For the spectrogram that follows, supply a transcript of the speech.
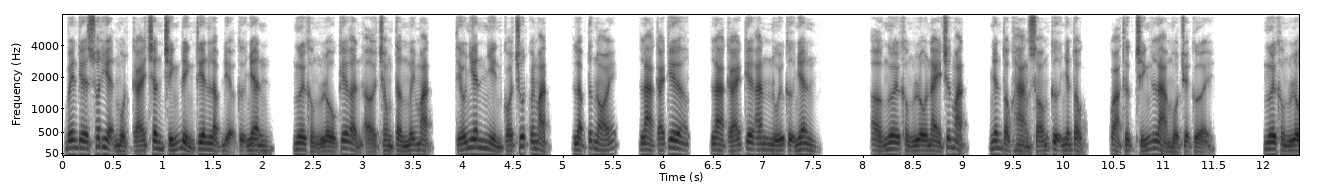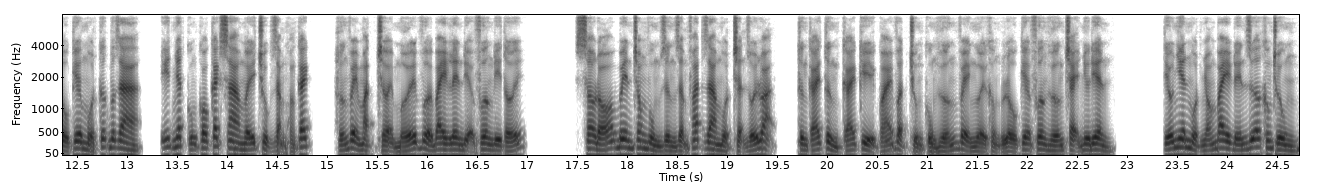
Bên kia xuất hiện một cái chân chính đỉnh tiên lập địa cự nhân, người khổng lồ kia ẩn ở trong tầng mây mặt tiếu nhiên nhìn có chút quen mặt, lập tức nói, là cái kia, là cái kia ăn núi cự nhân. Ở người khổng lồ này trước mặt, nhân tộc hàng xóm cự nhân tộc, quả thực chính là một chuyện cười. Người khổng lồ kia một cước bước ra, ít nhất cũng có cách xa mấy chục dặm khoảng cách, hướng về mặt trời mới vừa bay lên địa phương đi tới. Sau đó bên trong vùng rừng rậm phát ra một trận rối loạn từng cái từng cái kỳ quái vật trùng cùng hướng về người khổng lồ kia phương hướng chạy như điên. Tiểu nhiên một nhóm bay đến giữa không trung,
